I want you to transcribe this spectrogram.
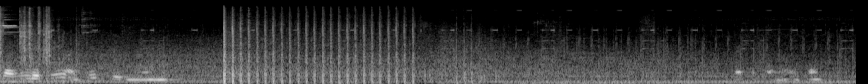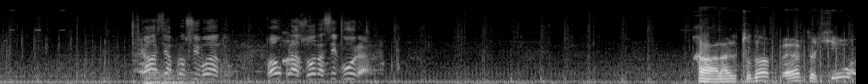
Pra vir desse antes, certeza, né? Já se aproximando. Vão pra zona segura. Caralho, tudo aberto aqui, mano.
